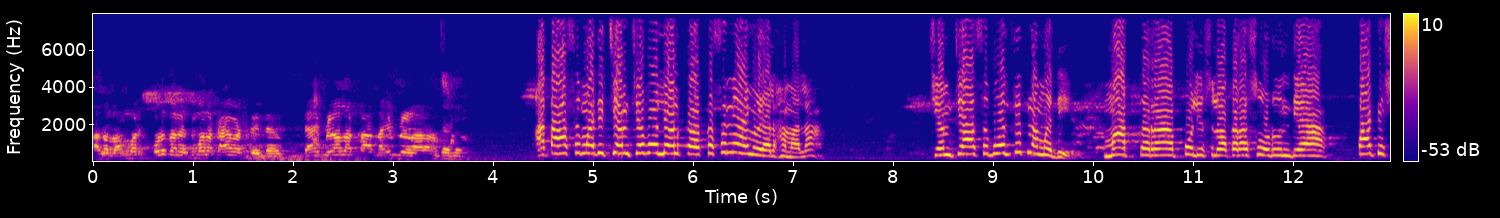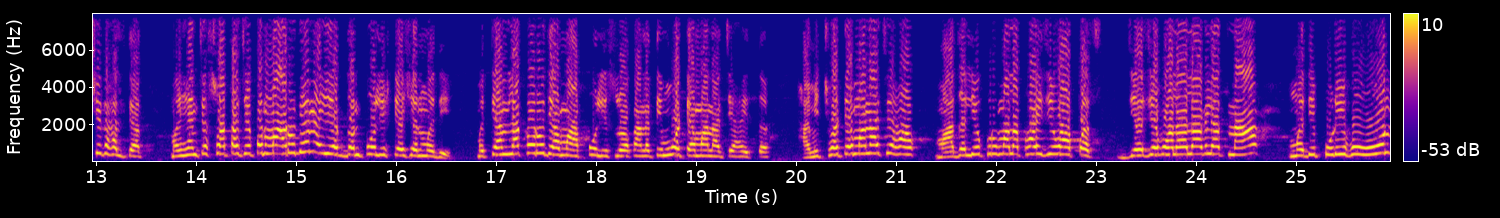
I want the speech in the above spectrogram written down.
आता लॉंग मार्च परत आलाय तुम्हाला काय वाटतंय? न्याय न्याय मिळाला का नाही मिळाला? झालं. आता असं मध्ये चमचे बोलल्यावर का कसं न्याय मिळेल आम्हाला? चमचे असं बोलतात ना मध्ये माफ करा पोलीस लोकांना सोडून द्या पाठीशी घालतात. मग ह्यांच्या स्वतःचे पण मारू द्या ना एक दोन पोलीस स्टेशनमध्ये. मग त्यांना करू द्या मग पोलीस लोकांना ते मोठ्या मनाचे आहेत. तर. आम्ही छोट्या मनाचे आहोत. माझं लेकरू मला पाहिजे वापस. जे जे बोलायला लागल्यात ना मध्ये पुढे होऊन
